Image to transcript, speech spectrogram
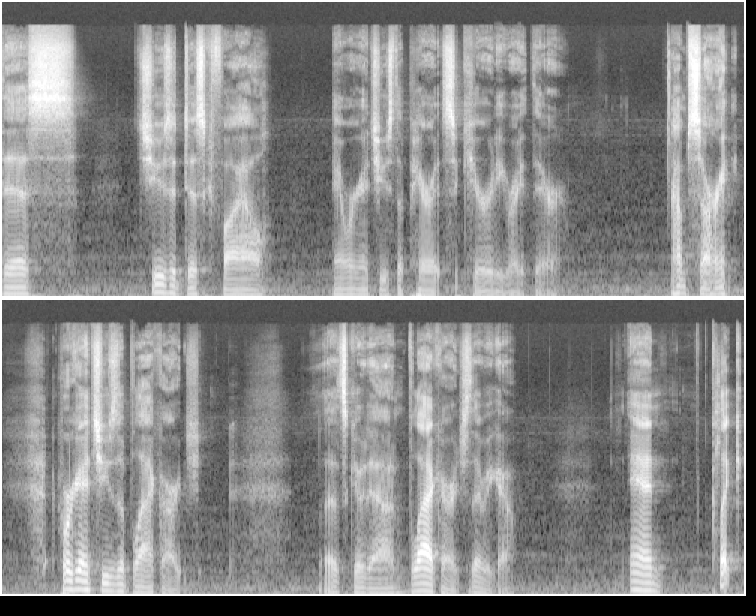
this, choose a disk file, and we're going to choose the Parrot security right there. I'm sorry. We're going to choose the black arch. Let's go down. Black arch. There we go. And click.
